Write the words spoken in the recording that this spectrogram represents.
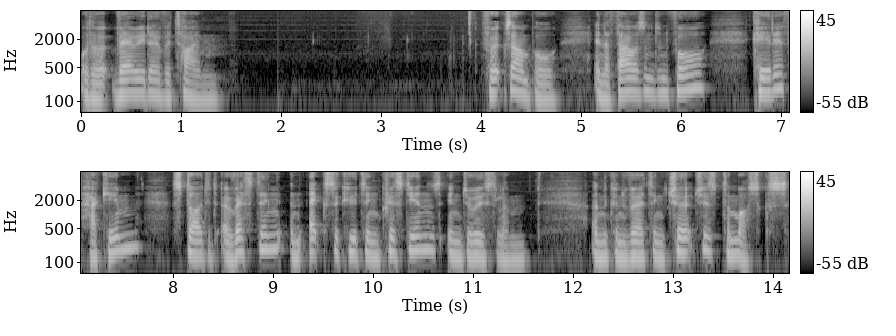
although it varied over time. For example, in 1004, Caliph Hakim started arresting and executing Christians in Jerusalem and converting churches to mosques.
